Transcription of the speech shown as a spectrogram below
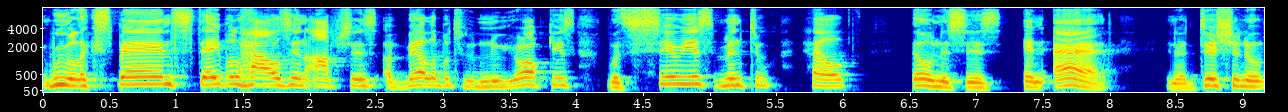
We will expand stable housing options available to New Yorkers with serious mental health illnesses and add an additional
